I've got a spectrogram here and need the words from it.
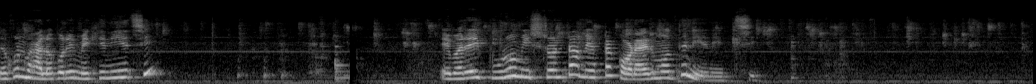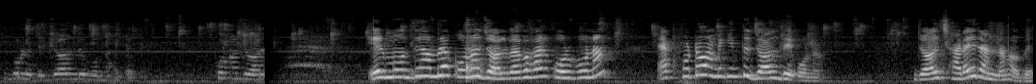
দেখুন, ভালো করে মেখে নিয়েছি। এবার এই পুরো মিশ্রণটা আমি একটা কড়াইয়ের মধ্যে নিয়ে নিচ্ছি। বলে জল দেবো না এর মধ্যে আমরা কোনো জল ব্যবহার করব না। এক ফোঁটাও আমি কিন্তু জল দেব না। জল ছাড়াই রান্না হবে।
